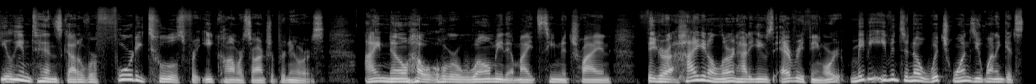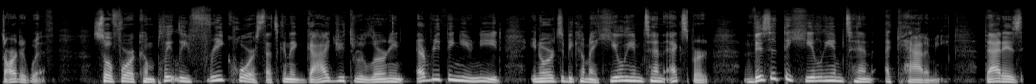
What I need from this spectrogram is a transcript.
Helium 10's got over 40 tools for e commerce entrepreneurs. I know how overwhelming it might seem to try and figure out how you're going to learn how to use everything, or maybe even to know which ones you want to get started with. So, for a completely free course that's going to guide you through learning everything you need in order to become a Helium 10 expert, visit the Helium 10 Academy. That is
